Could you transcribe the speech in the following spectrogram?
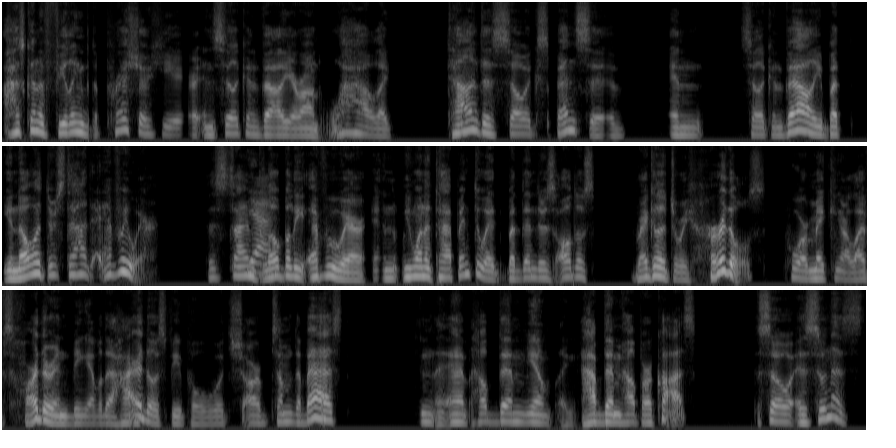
I was kind of feeling the pressure here in Silicon Valley around, wow, like talent is so expensive in Silicon Valley, but you know what? There's talent everywhere. There's talent Yeah. globally everywhere. And we want to tap into it. But then there's all those regulatory hurdles who are making our lives harder in being able to hire those people, which are some of the best, and have, help them, you know, like, have them help our cause. So as soon as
